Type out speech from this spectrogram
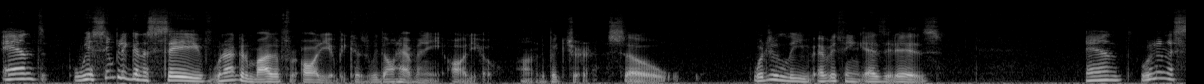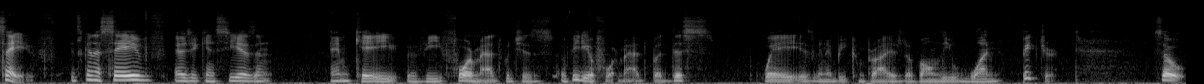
And we're simply going to save, we're not going to bother for audio because we don't have any audio on the picture. So we're to leave everything as it is and we're going to save. It's going to save as you can see as an MKV format which is a video format but this way is going to be comprised of only one picture. So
